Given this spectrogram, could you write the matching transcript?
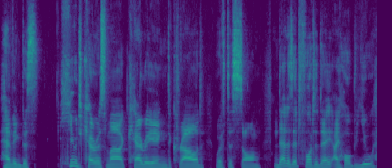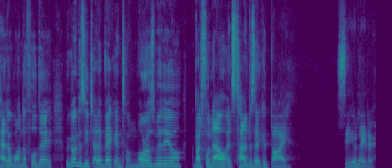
having this huge charisma, carrying the crowd with this song. that is it for today. I hope you had a wonderful day. We're going to see each other back in tomorrow's video, but for now, it's time to say goodbye. See you later.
